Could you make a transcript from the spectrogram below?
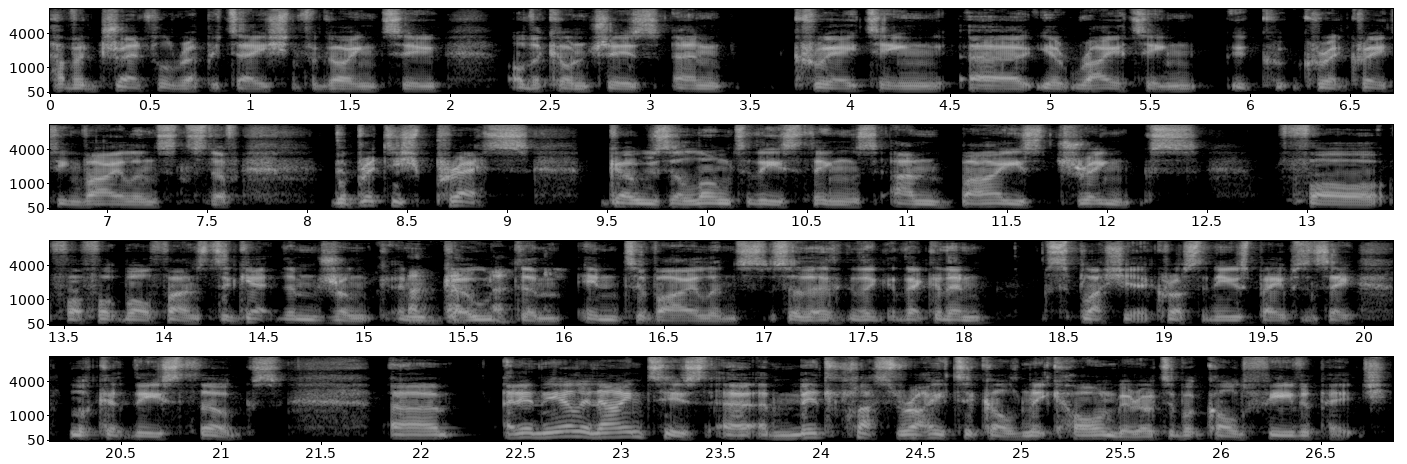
have a dreadful reputation for going to other countries and creating uh, you know, rioting, creating violence and stuff. The British press goes along to these things and buys drinks for for football fans to get them drunk and goad them into violence, so that they, they, can then splash it across the newspapers and say, "Look at these thugs." Um, and in the early nineties, a, a middle class writer called Nick Hornby wrote a book called Fever Pitch,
